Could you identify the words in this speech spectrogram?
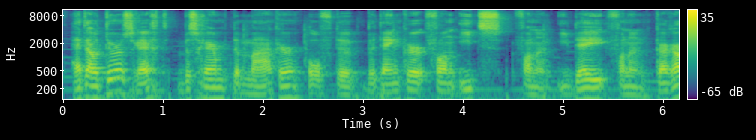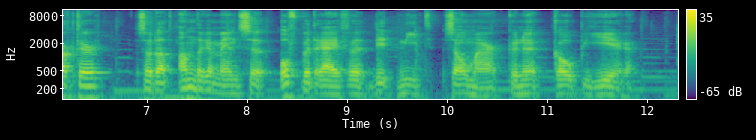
Het auteursrecht beschermt de maker of de bedenker van iets, van een idee, van een karakter, zodat andere mensen of bedrijven dit niet zomaar kunnen kopiëren.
